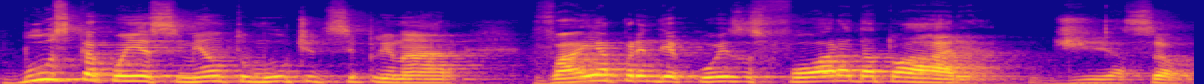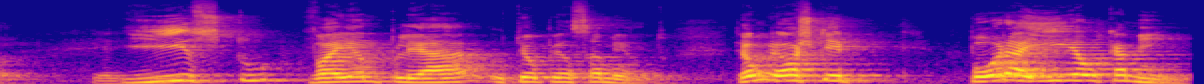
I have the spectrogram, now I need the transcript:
busca conhecimento multidisciplinar, vai aprender coisas fora da tua área de ação. E isto vai ampliar o teu pensamento. Então, eu acho que por aí é o caminho.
